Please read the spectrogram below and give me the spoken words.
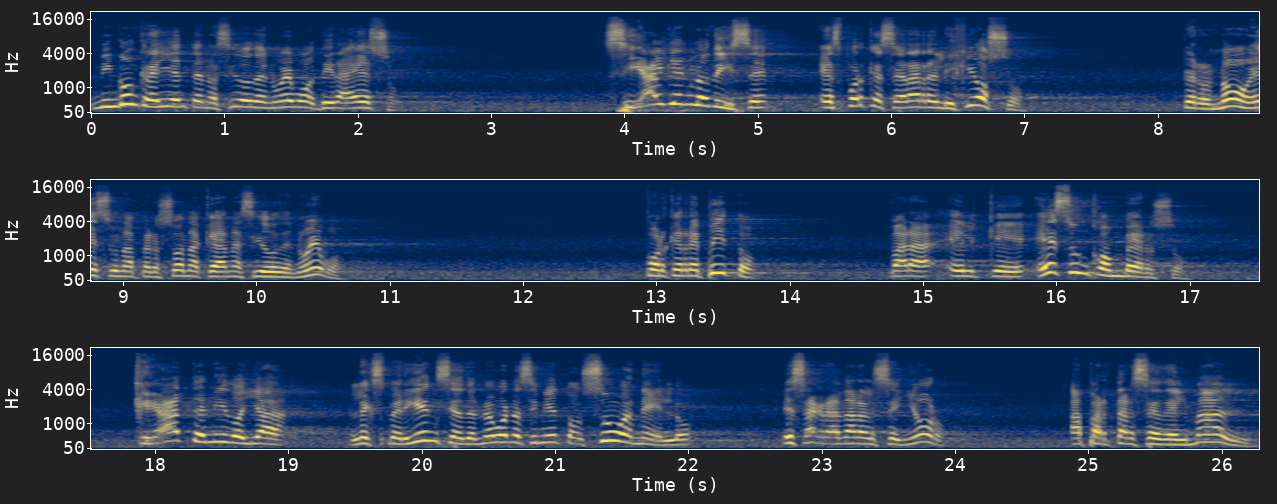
ningún creyente nacido de nuevo dirá eso. Si alguien lo dice, es porque será religioso, pero no es una persona que ha nacido de nuevo. Porque repito, para el que es un converso, que ha tenido ya la experiencia del nuevo nacimiento, su anhelo es agradar al Señor, apartarse del mal,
